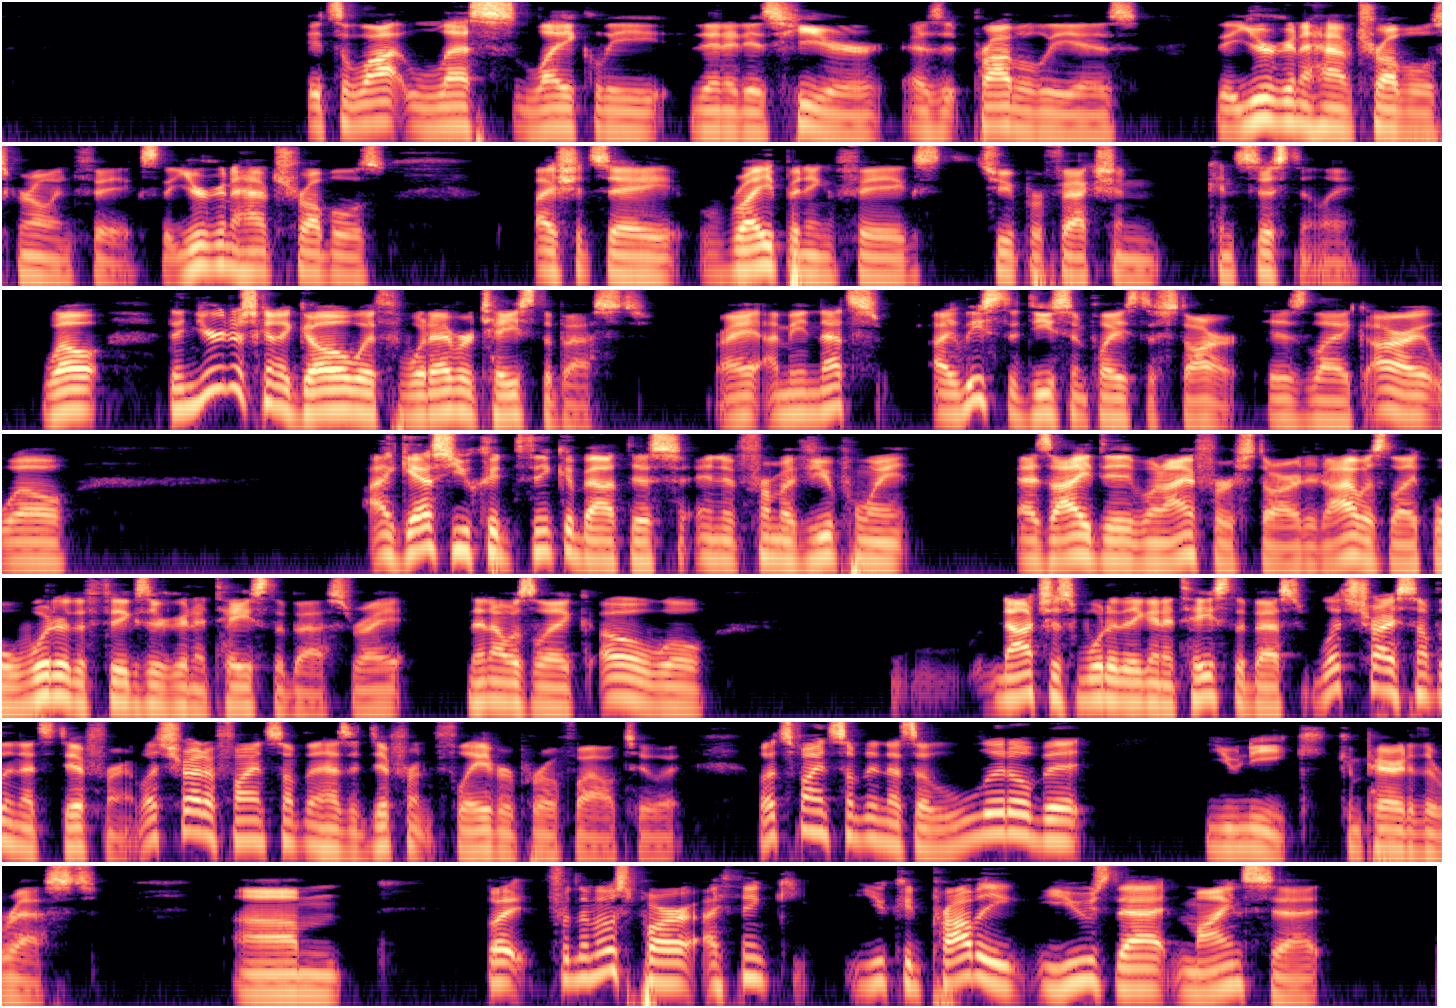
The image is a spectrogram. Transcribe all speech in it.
It's a lot less likely than it is here, as it probably is, that you're going to have troubles growing figs, that you're going to have troubles, I should say, ripening figs to perfection consistently. Well, then you're just going to go with whatever tastes the best, right? I mean, that's at least a decent place to start is like, all right, well, I guess you could think about this and from a viewpoint as I did when I first started. I was like, well, what are the figs that are going to taste the best, right? Then I was like, oh, well, not just what are they going to taste the best. Let's try something that's different. Let's try to find something that has a different flavor profile to it. Let's find something that's a little bit unique compared to the rest. Um, but for the most part, I think you could probably use that mindset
